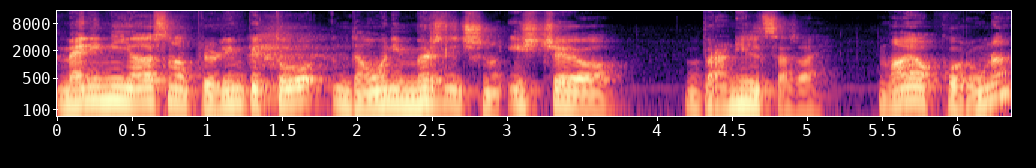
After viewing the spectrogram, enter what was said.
Meni ni jasno pri Olimpiji to, da oni mrzlično iščejo branilca zdaj. Imajo koruna,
